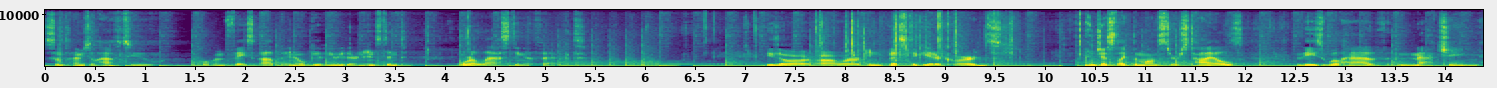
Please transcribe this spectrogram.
Sometimes you'll have to pull them face up and it'll give you either an instant or a lasting effect. These are our investigator cards. And just like the monsters tiles, these will have matching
